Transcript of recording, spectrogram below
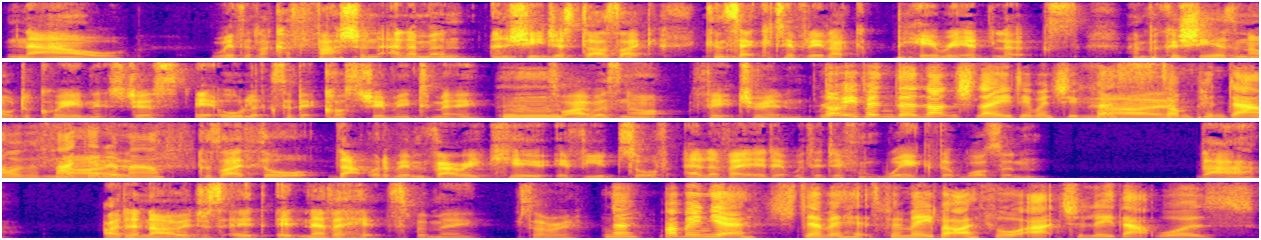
now with like a fashion element, and she just does like consecutively like period looks. And because she is an older queen, it's just it all looks a bit costumey to me. So I was not featuring. Not even the lunch lady when she No. stomping down with a fag in her mouth. Because I thought that would have been very cute if you'd sort of elevated it with a different wig that wasn't that. I don't know. It just it, it never hits for me. Sorry. No, I mean, yeah, she never hits for me, but I thought actually that was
